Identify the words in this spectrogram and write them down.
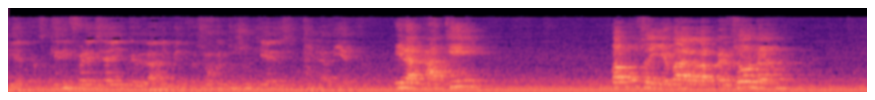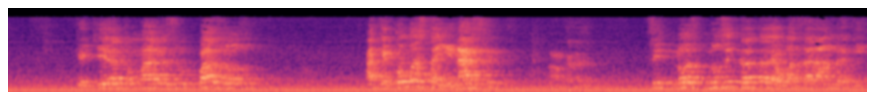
dietas. ¿Qué diferencia hay entre la alimentación que tú sugieres y la dieta? Mira, aquí vamos a llevar a la persona que quiera tomar esos pasos a que coma hasta llenarse. Ah, no, no se trata de aguantar hambre aquí,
